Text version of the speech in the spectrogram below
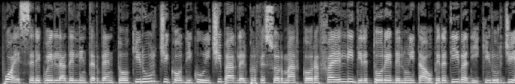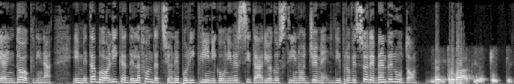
può essere quella dell'intervento chirurgico di cui ci parla il professor Marco Raffaelli, direttore dell'unità operativa di chirurgia endocrina e metabolica della Fondazione Policlinico Universitario Agostino Gemelli. Professore, benvenuto. Bentrovati a tutti.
